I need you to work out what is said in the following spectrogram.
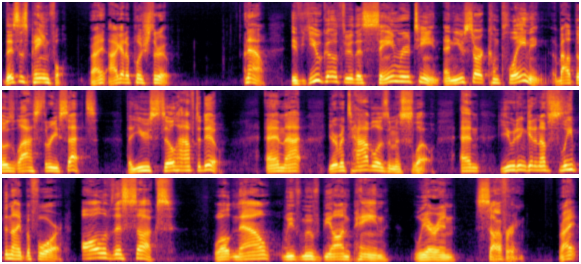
this is painful, right? I got to push through. Now, if you go through this same routine and you start complaining about those last three sets that you still have to do, and that your metabolism is slow, and you didn't get enough sleep the night before, all of this sucks. Well, now we've moved beyond pain. We are in suffering, Suffering. right?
